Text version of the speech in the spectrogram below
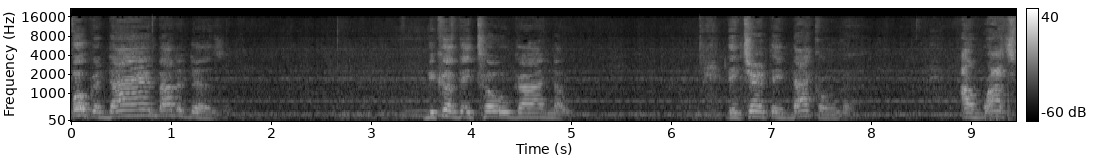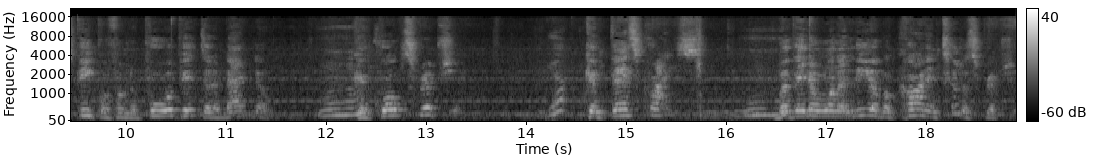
Folk are dying by the dozen because they told God no. They turned their back on God. I watched people from the pulpit to the back door Mm-hmm. can quote scripture, Yep. confess Christ, Mm-hmm. but they don't want to live according to the scripture.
